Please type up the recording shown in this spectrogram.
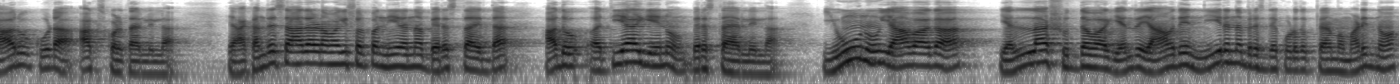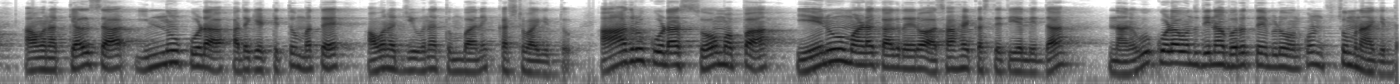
ಯಾರೂ ಕೂಡ ಹಾಕ್ಸ್ಕೊಳ್ತಾ ಇರಲಿಲ್ಲ. ಯಾಕಂದರೆ ಸಾಧಾರಣವಾಗಿ ಸ್ವಲ್ಪ ನೀರನ್ನು ಬೆರೆಸ್ತಾ ಇದ್ದ. ಅದು ಅತಿಯಾಗಿ ಏನು ಬೆರೆಸ್ತಾ ಇರಲಿಲ್ಲ. ಇವನು ಯಾವಾಗ ಎಲ್ಲ ಶುದ್ಧವಾಗಿ, ಅಂದರೆ ಯಾವುದೇ ನೀರನ್ನು ಬೆರೆಸದೆ ಕೊಡೋದಕ್ಕೆ ಪ್ರಾರಂಭ ಮಾಡಿದ್ನೋ, ಅವನ ಕೆಲಸ ಇನ್ನೂ ಕೂಡ ಹದಗೆಟ್ಟಿತ್ತು ಮತ್ತು ಅವನ ಜೀವನ ತುಂಬಾ ಕಷ್ಟವಾಗಿತ್ತು. ಆದರೂ ಕೂಡ ಸೋಮಪ್ಪ ಏನೂ ಮಾಡೋಕ್ಕಾಗದೇ ಇರೋ ಅಸಹಾಯಕ ಸ್ಥಿತಿಯಲ್ಲಿದ್ದ. ನನಗೂ ಕೂಡ ಒಂದು ದಿನ ಬರುತ್ತೆ ಬಿಡು ಅಂದ್ಕೊಂಡು ಸುಮ್ಮನಾಗಿದ್ದ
